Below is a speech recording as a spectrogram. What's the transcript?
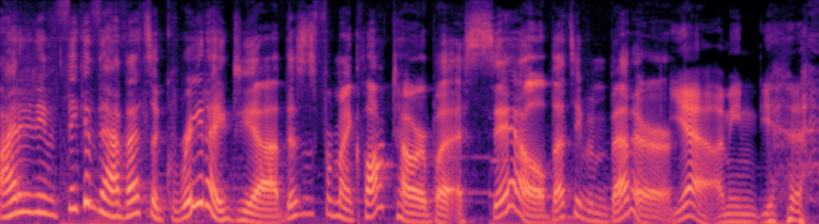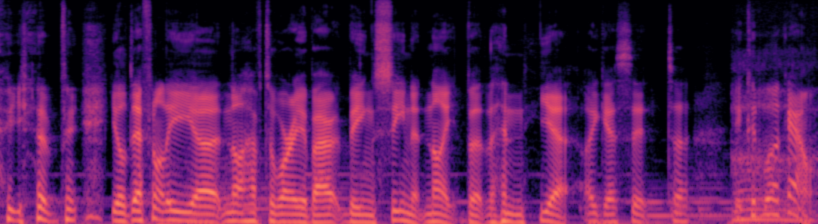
I didn't even think of that. That's a great idea. This is for my clock tower, but a sail. That's even better. Yeah, I mean, yeah, you'll definitely uh, not have to worry about being seen at night. But then, yeah, I guess it uh, it could work out.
